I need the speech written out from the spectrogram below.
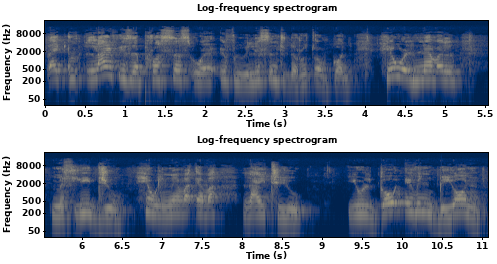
Like um, life is a process where if we listen to the root of God, He will never mislead you. He will never ever lie to you. You will go even beyond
